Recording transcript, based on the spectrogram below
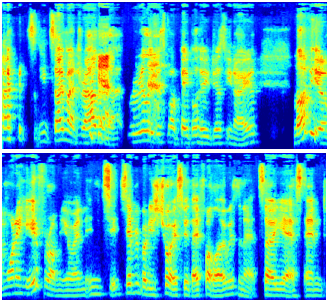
You'd so much rather yeah. that. We really just want people who just, you know, love you and want to hear from you. And it's, it's everybody's choice who they follow, isn't it? So, yes. And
